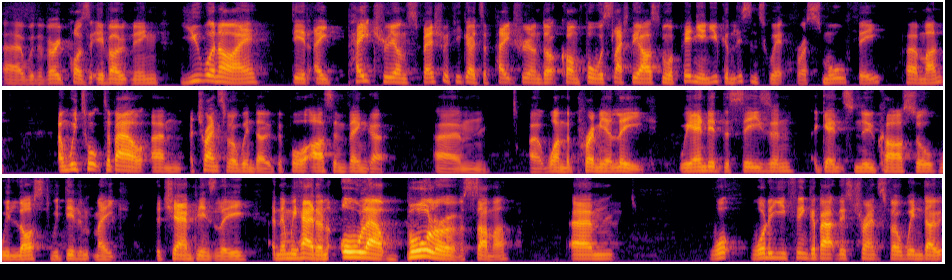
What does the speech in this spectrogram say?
uh, with a very positive opening. You and I did a Patreon special. If you go to patreon.com forward slash the Arsenal opinion, you can listen to it for a small fee per month. And we talked about um, a transfer window before Arsene Wenger um, uh, won the Premier League. We ended the season against Newcastle. We lost. We didn't make the Champions League. And then we had an all out baller of a summer. Um, what what do you think about this transfer window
